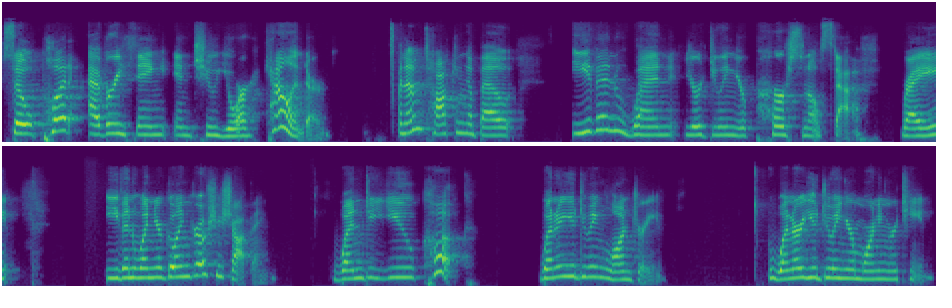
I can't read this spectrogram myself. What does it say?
So put everything into your calendar. And I'm talking about even when you're doing your personal stuff, right? Even when you're going grocery shopping, when do you cook? When are you doing laundry? When are you doing your morning routine?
